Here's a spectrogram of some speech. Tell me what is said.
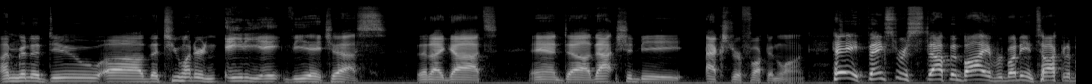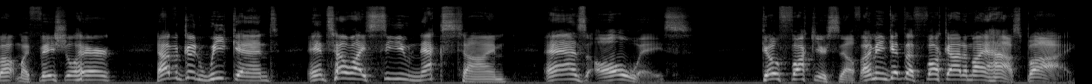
I'm going to do uh, the 288 VHS that I got, and uh, that should be extra fucking long. Hey, thanks for stopping by, everybody, and talking about my facial hair. Have a good weekend. Until I see you next time, as always, go fuck yourself. I mean, get the fuck out of my house. Bye.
